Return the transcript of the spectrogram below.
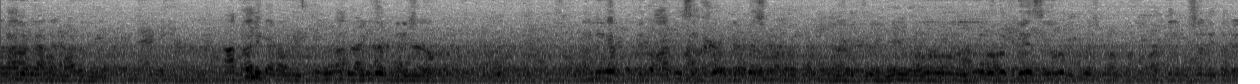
ಕಾರ್ಯಕ್ರಮ ಮಾಡುದು ಕಾರ್ಯಕ್ರಮ ಇತ್ತು. ನಾನು ಬೆಂಗಳೂರು ಮಿನಿಸ್ಟರ್ ನನಗೆ ಕೆಲವು ಆಫೀಸರ್ಸ್ ರಿಕ್ವೆಸ್ಟ್ ಮಾಡಬೇಕು ಅವರು ಇವರು ಕೆ ಸಿ ಅವರು ರಿಕ್ವೆಸ್ಟ್ ಮಾಡಬೇಕು ಹತ್ತು ನಿಮಿಷ ಇದ್ದಾರೆ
